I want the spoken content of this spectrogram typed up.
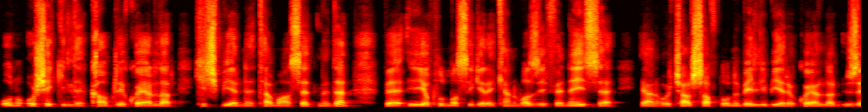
Onu o şekilde kabre koyarlar. Hiçbir yerine temas etmeden ve e, yapılması gereken vazife neyse yani o çarşafla onu belli bir yere koyarlar. Üzerine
